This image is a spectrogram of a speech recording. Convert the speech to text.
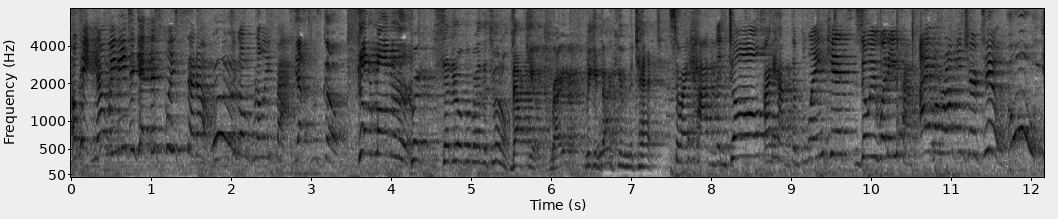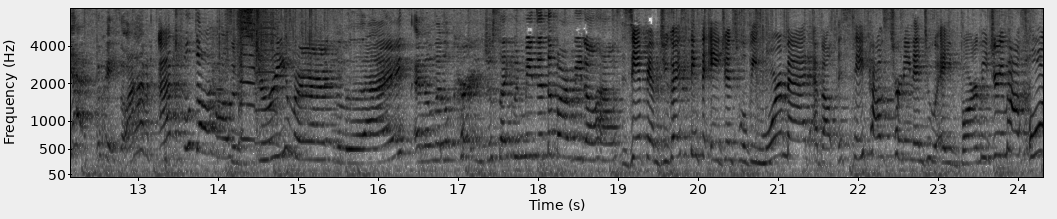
Okay, now we need to get this place set up. We need to go really fast. Yes, let's go. Got a monitor! Quick, set it over by the tunnel. Vacuum, right? We can vacuum the tent. So I have the dolls, I have the blankets. Zoe, what do you have? I have a rocking chair too. Oh, yes. Okay, so I have an actual dollhouse, some streamers, lights, and a little curtain, just like when we did the Barbie dollhouse. Zamfam, do you guys think the agents will be more mad about the safe house turning into a Barbie dream house or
